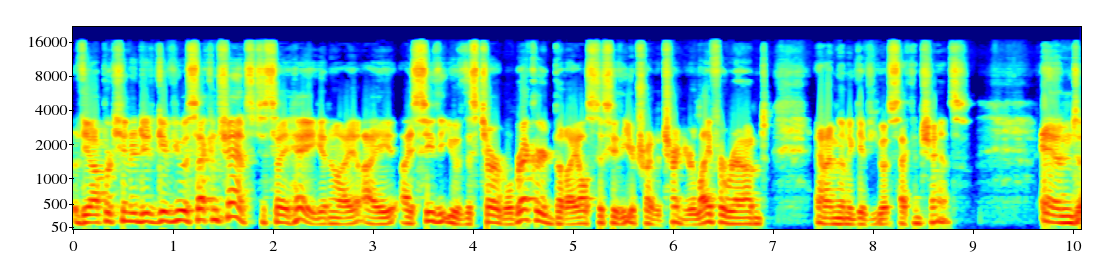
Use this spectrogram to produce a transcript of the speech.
the opportunity to give you a second chance to say, hey, you know, I, I, I, see that you have this terrible record, but I also see that you're trying to turn your life around, and I'm going to give you a second chance. And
